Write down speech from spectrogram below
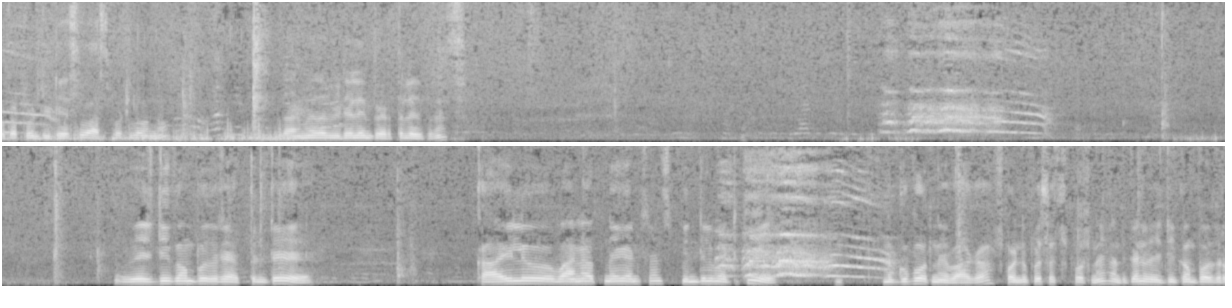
ఒక ట్వంటీ డేస్ హాస్పిటల్లో ఉన్నాం. దాని మీద వీడియోలు ఏం పెడతలేదు ఫ్రెండ్స్. వేస్ట్ కంపోజర్ వేస్తుంటే కాయలు బాగానే వస్తున్నాయి కానీ ఫ్రెండ్స్ పిందులు మట్టుకి ముగ్గుపోతున్నాయి బాగా. పండిపోయి చచ్చిపోతున్నాయి. అందుకని వేస్ట్ కంపోజర్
